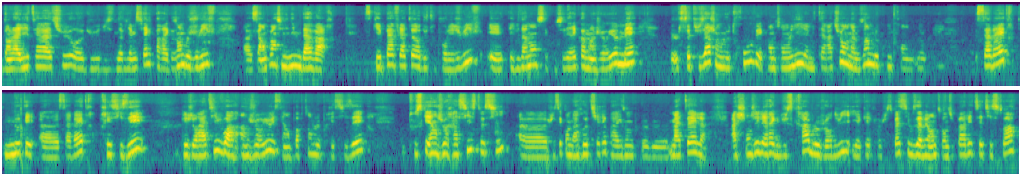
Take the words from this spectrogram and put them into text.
dans la littérature du 19e siècle, par exemple, juif, euh, c'est un peu un synonyme d'avare, ce qui n'est pas flatteur du tout pour les juifs, et évidemment, c'est considéré comme injurieux, mais cet usage, on le trouve, et quand on lit la littérature, on a besoin de le comprendre. Donc, ça va être noté, euh, ça va être précisé, péjoratif, voire injurieux, et c'est important de le préciser. tout ce qui est injure raciste aussi. Euh, je sais qu'on a retiré, par exemple, le Mattel a changé les règles du Scrabble aujourd'hui. Il y a quelque, je ne sais pas si vous avez entendu parler de cette histoire.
